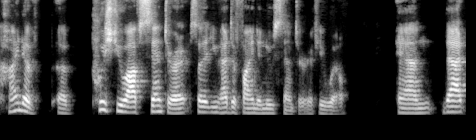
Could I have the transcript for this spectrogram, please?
kind of uh, pushed you off center so that you had to find a new center, if you will. And that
